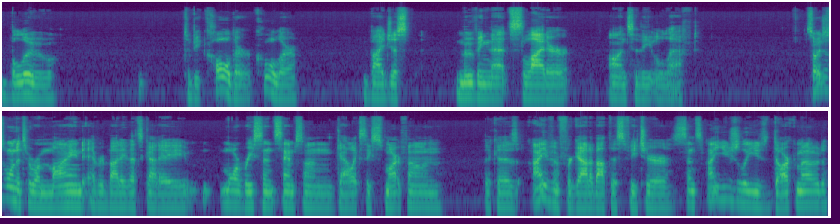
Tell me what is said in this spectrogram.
blue, to be colder, cooler, by just moving that slider onto the left. So I just wanted to remind everybody that's got a more recent Samsung Galaxy smartphone because I even forgot about this feature since I usually use dark mode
